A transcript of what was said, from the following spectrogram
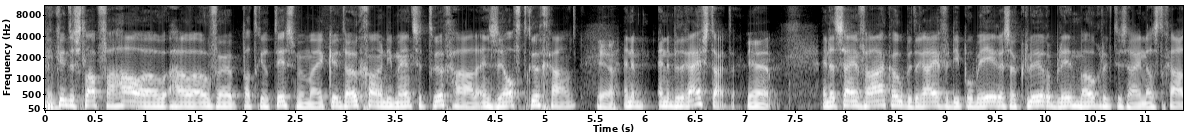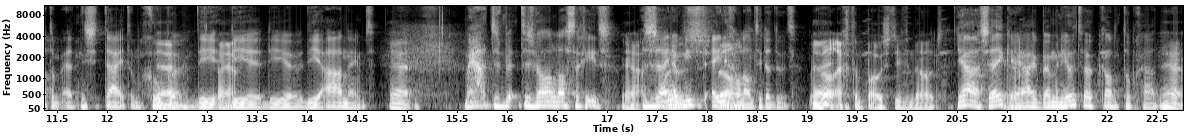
je kunt een slap verhaal hou- houden over patriotisme... maar je kunt ook gewoon die mensen terughalen en zelf teruggaan... Ja. en een, en een bedrijf starten. Ja. En dat zijn vaak ook bedrijven die proberen zo kleurenblind mogelijk te zijn als het gaat om etniciteit, om groepen die, Oh ja. die, je- die, je- die je aanneemt. Ja. Maar ja, het is, het is wel een lastig iets. Ja, Ze zijn maar ook niet het enige wel- land die dat doet. Wel echt een positieve noot. Ja, zeker. Ja. Ja. ik ben benieuwd welke kant het op gaat. Ja.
